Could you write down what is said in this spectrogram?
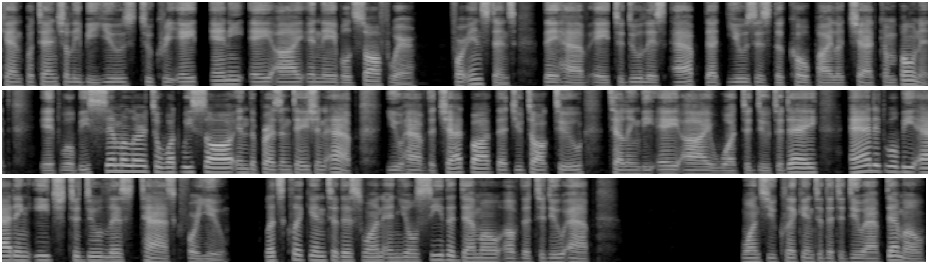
can potentially be used to create any AI-enabled software. For instance, they have a to-do list app that uses the Copilot chat component. It will be similar to what we saw in the presentation app. You have the chatbot that you talk to, telling the AI what to do today, and it will be adding each to-do list task for you. Let's click into this one and you'll see the demo of the to-do app. Once you click into the to-do app demo,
